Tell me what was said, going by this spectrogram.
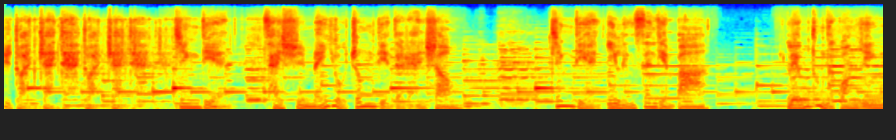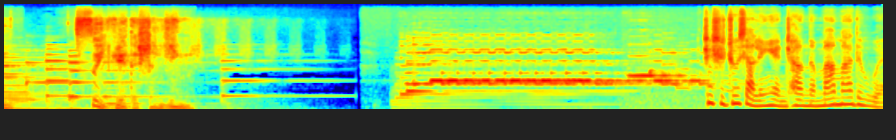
是短暂的，短暂的；经典才是没有终点的燃烧。经典一零三点八，流动的光阴，岁月的声音。这是朱晓玲演唱的《妈妈的吻》，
